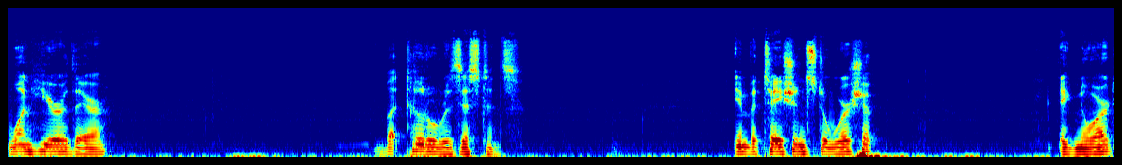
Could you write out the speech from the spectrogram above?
One here or there, but total resistance. Invitations to worship ignored.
